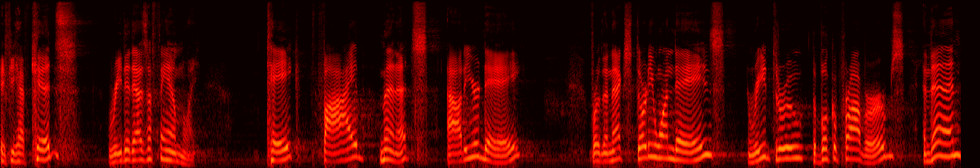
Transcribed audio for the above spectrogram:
If you have kids, read it as a family. Take five minutes out of your day for the next 31 days, read through the book of Proverbs, and then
